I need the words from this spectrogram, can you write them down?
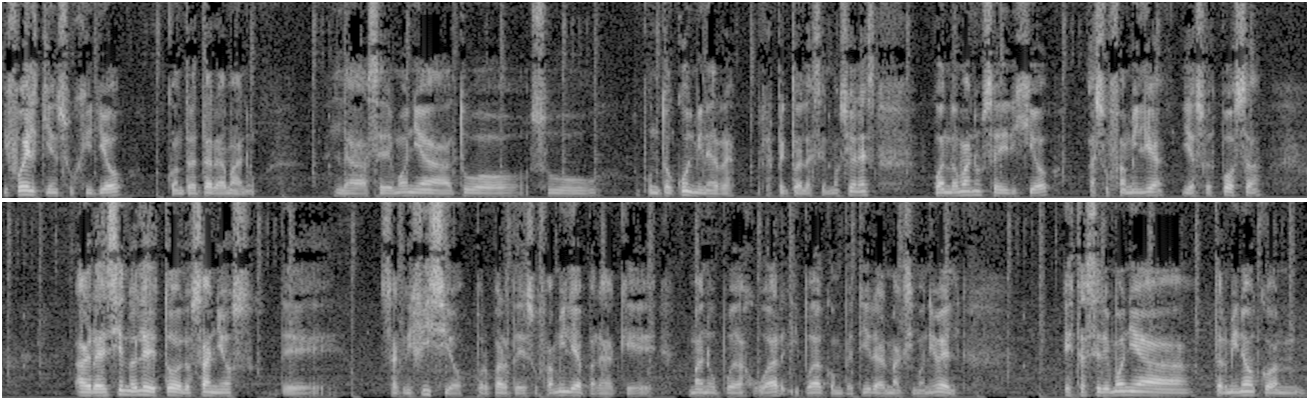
y fue él quien sugirió contratar a Manu. La ceremonia tuvo su punto culmine respecto a las emociones cuando Manu se dirigió a su familia y a su esposa agradeciéndole todos los años de sacrificio por parte de su familia para que Manu pueda jugar y pueda competir al máximo nivel. Esta ceremonia terminó con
